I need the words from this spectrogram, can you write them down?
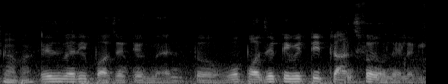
क्या बात? इज़ वेरी पॉजिटिव मैन तो वो पॉजिटिविटी ट्रांसफ़र होने लगी।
